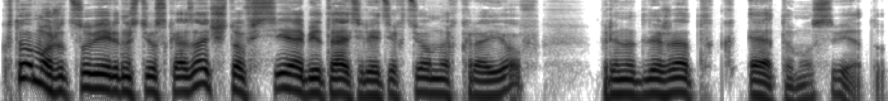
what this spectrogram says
Кто может с уверенностью сказать, что все обитатели этих темных краев принадлежат к этому свету?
